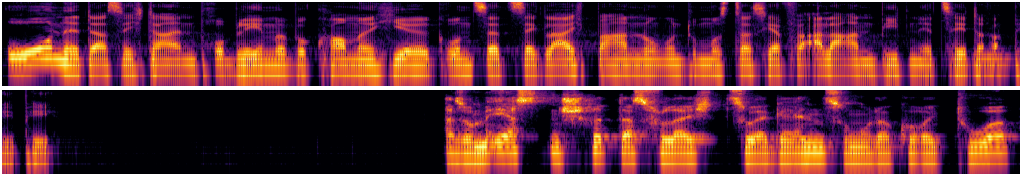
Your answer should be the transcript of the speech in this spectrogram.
ohne dass ich da in Probleme bekomme, hier Grundsatz der Gleichbehandlung und du musst das ja für alle anbieten etc. Mhm. pp. Also im ersten Schritt das vielleicht zur Ergänzung oder Korrektur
